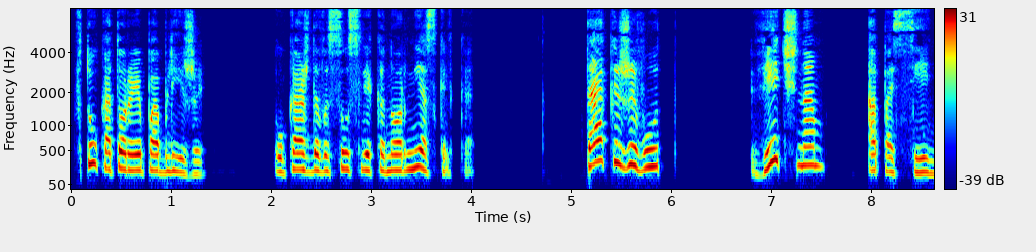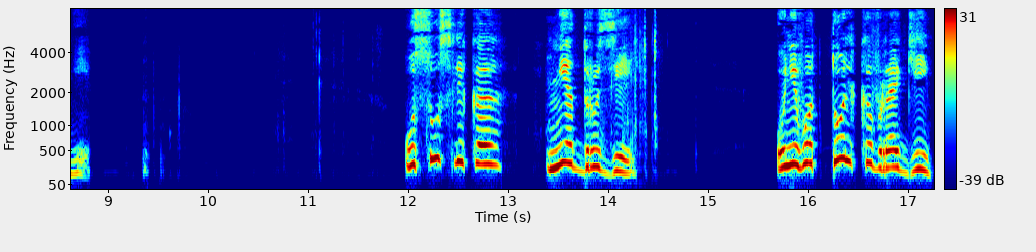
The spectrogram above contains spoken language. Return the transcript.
в ту, которая поближе. У каждого суслика нор несколько. Так и живут в вечном опасении. У суслика нет друзей. У него только враги.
